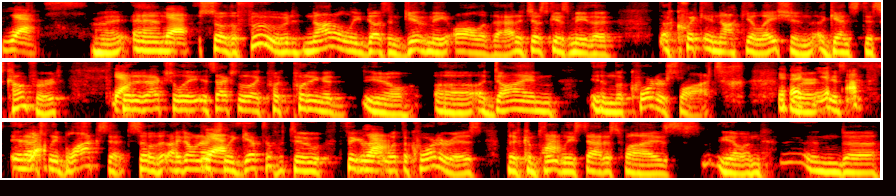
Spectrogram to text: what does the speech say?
Yes. Right. And yes. so the food not only doesn't give me all of that, it just gives me the a quick inoculation against discomfort yeah. but it actually it's actually like put, putting a you know uh, a dime in the quarter slot where yeah. it's, it yeah. actually blocks it so that I don't actually yes. get to, to figure out what the quarter is that completely satisfies, you know, and, and, uh,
